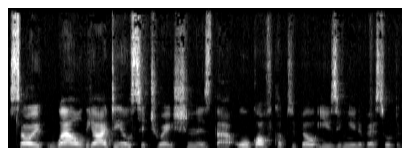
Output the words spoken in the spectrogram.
So, well, the ideal situation is that all golf clubs are built using universal de-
